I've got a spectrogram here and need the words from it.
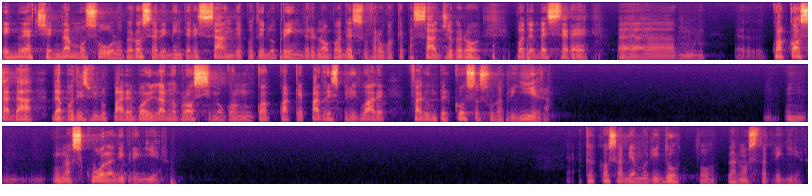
e noi accennammo solo, però sarebbe interessante poterlo prendere, no? poi adesso farò qualche passaggio, però potrebbe essere ehm, eh, qualcosa da, da, poter sviluppare poi l'anno prossimo con qualche padre spirituale, fare un percorso sulla preghiera, una scuola di preghiera. A che cosa abbiamo ridotto la nostra preghiera?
